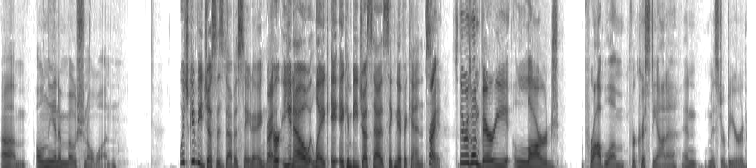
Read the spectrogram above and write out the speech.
um, only an emotional one. Which can be just as devastating. Right. Or, you know, like it, it can be just as significant. Right. So there was one very large problem for Christiana and Mr. Beard.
